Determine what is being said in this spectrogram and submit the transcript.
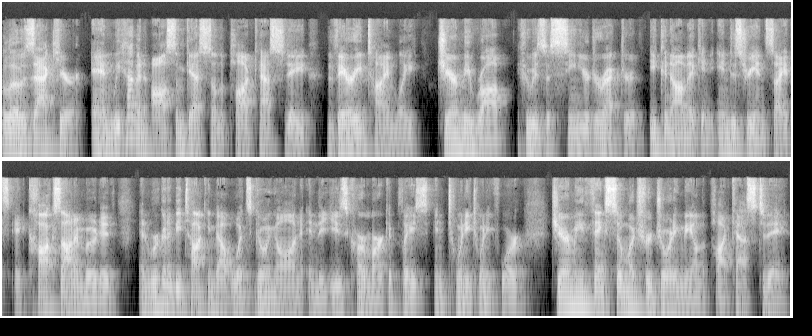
Hello, Zach here, and we have an awesome guest on the podcast today, very timely, Jeremy Robb, who is a Senior Director of Economic and Industry Insights at Cox Automotive, and we're going to be talking about what's going on in the used car marketplace in 2024. Jeremy, thanks so much for joining me on the podcast today.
